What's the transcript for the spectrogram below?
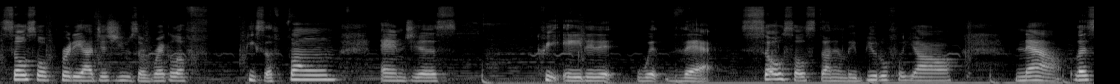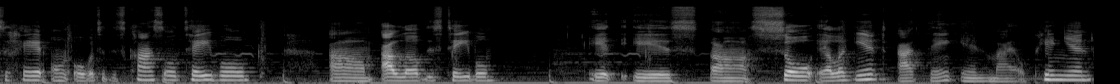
So, so pretty. I just use a regular piece of foam and just created it with that. So, so stunningly beautiful, y'all. Now, let's head on over to this console table. Um, I love this table. It is uh, so elegant, I think, in my opinion.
